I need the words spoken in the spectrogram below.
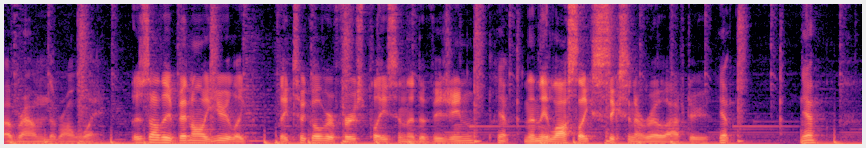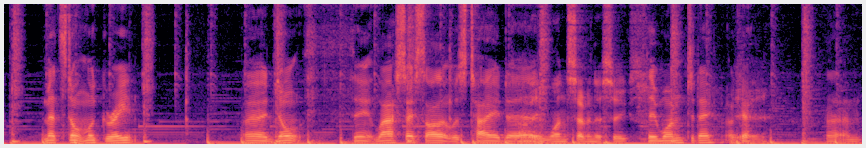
around the wrong way. This is how they've been all year. Like they took over first place in the division, Yep. and then they lost like six in a row after. Yep. Yeah. Mets don't look great. I don't think. Last I saw, it was tied. Uh, Uh, they won seven to six. they won today. Okay. Yeah, Um,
